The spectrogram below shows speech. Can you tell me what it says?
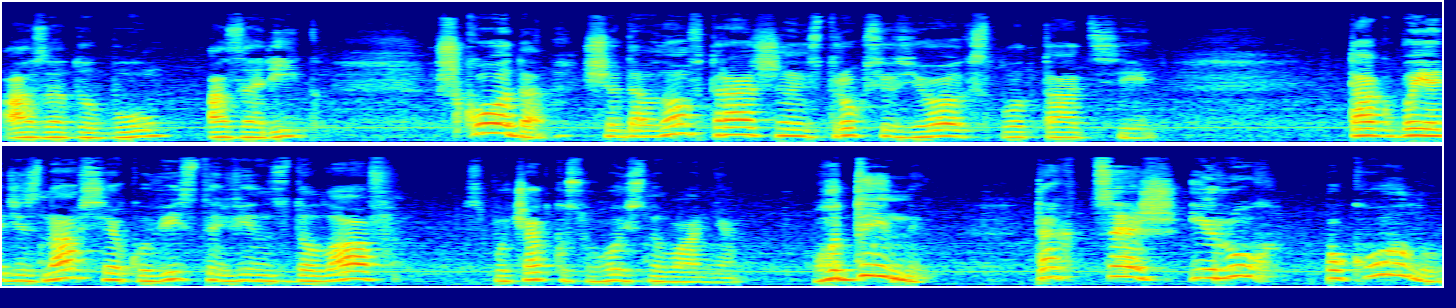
а за добу, а за рік? Шкода, що давно втрачено інструкцію з його експлуатації. Так би я дізнався, яку відстань він здолав з початку свого існування. Годинник! Так це ж і рух по колу,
